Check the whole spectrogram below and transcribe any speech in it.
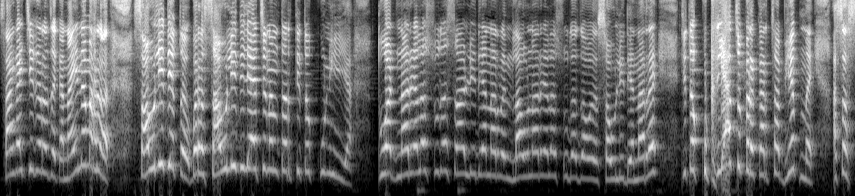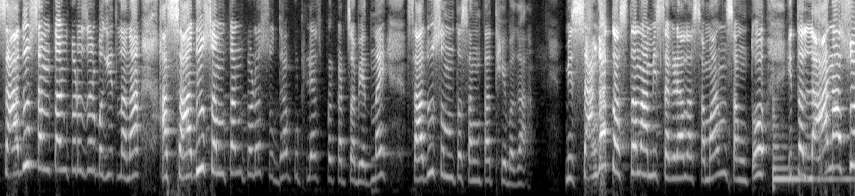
सांगायची गरज आहे का? नाही ना महाराज? सावली देतं. बरं सावली दिल्याच्या नंतर तिथं कुणीही या? तोडणाऱ्याला सुद्धा सावली देणार आहे लावणाऱ्याला सुद्धा जाऊ सावली देणार आहे तिथं कुठल्याच प्रकारचा भेद नाही. असा साधू संतांकडे जर बघितलं ना हा साधू संतांकडे सुद्धा कुठल्याच प्रकारचा भेद नाही. साधू संत सांगतात हे बघा मी सांगत असताना मी सगळ्याला समान सांगतो. इथं लहान असो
